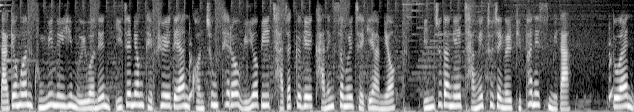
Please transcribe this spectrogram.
나경원 국민의힘 의원은 이재명 대표에 대한 권총 테러 위협이 자작극일 가능성을 제기하며 민주당의 장외투쟁을 비판했습니다. 또한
